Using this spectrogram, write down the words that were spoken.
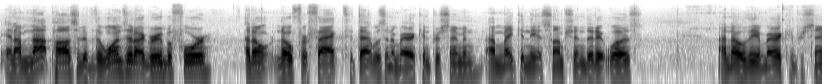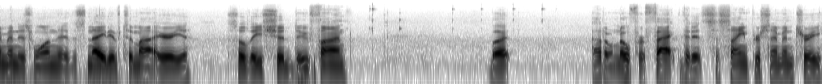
And I'm not positive, the ones that I grew before, I don't know for fact that that was an American persimmon. I'm making the assumption that it was. I know the American persimmon is one that is native to my area, so these should do fine. But I don't know for fact that it's the same persimmon tree,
